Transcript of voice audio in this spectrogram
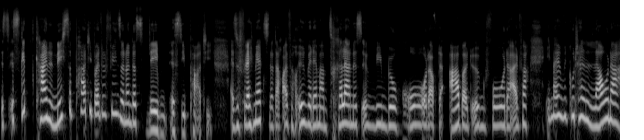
es, es gibt keine nächste Party bei Delfin, sondern das Leben ist die Party. Also vielleicht merkst du das auch einfach irgendwer, der mal am Trällern ist, irgendwie im Büro oder auf der Arbeit irgendwo oder einfach immer irgendwie gute Laune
